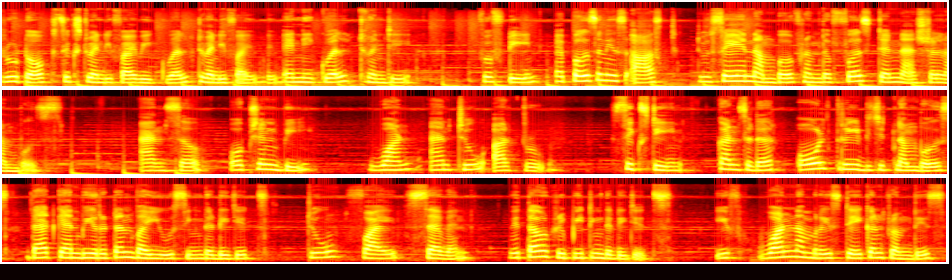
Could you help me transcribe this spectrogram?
root of 625 equal 25. n equal 20. 15. A person is asked to say a number from the first 10 natural numbers. Answer Option B 1 and 2 are true. 16. Consider all three digit numbers that can be written by using the digits 2, 5, 7 without repeating the digits. If one number is taken from this,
